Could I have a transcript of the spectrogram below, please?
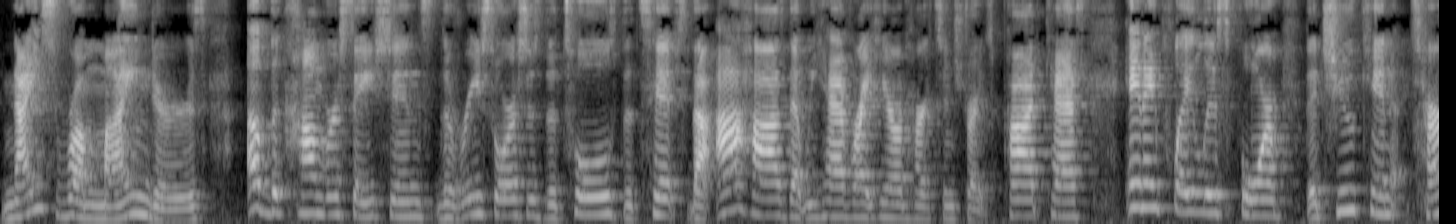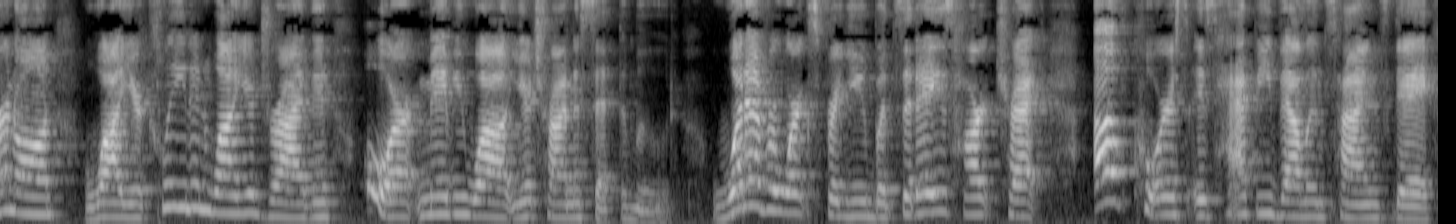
nice reminders of the conversations, the resources, the tools, the tips, the ahas that we have right here on Hearts and Stripes podcast in a playlist form that you can turn on while you're cleaning, while you're driving, or maybe while you're trying to set the mood whatever works for you. But today's heart track, of course, is Happy Valentine's Day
